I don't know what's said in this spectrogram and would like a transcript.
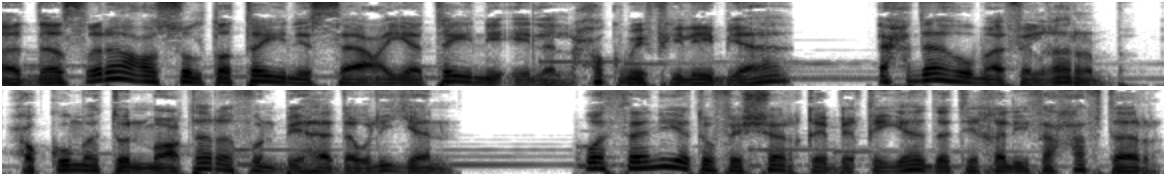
أدى صراع السلطتين الساعيتين إلى الحكم في ليبيا إحداهما في الغرب حكومة معترف بها دوليا والثانية في الشرق بقيادة خليفة حفتر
